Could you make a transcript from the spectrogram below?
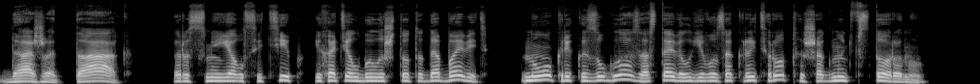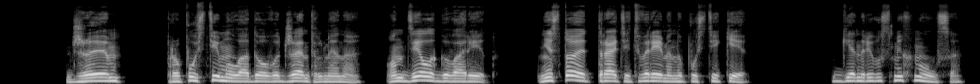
«Даже так?» — рассмеялся тип и хотел было что-то добавить, но окрик из угла заставил его закрыть рот и шагнуть в сторону. «Джим, пропусти молодого джентльмена, он дело говорит. Не стоит тратить время на пустяки». Генри усмехнулся.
